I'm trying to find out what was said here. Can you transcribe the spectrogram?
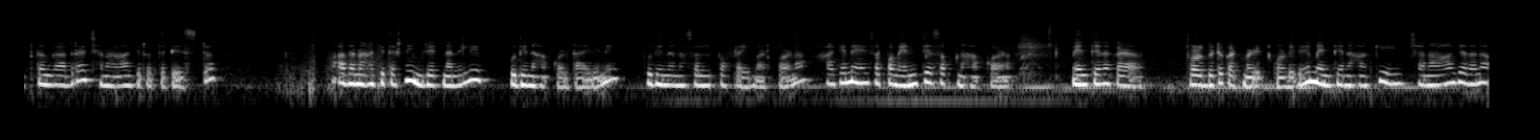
ಉಬ್ದಂಗೆ ಆದರೆ ಚೆನ್ನಾಗಿರುತ್ತೆ ಟೇಸ್ಟು ಅದನ್ನು ಹಾಕಿದ ತಕ್ಷಣ ಇಮಿಡಿಯೇಟ್ ನಾನಿಲ್ಲಿ ಪುದೀನ ಹಾಕ್ಕೊಳ್ತಾ ಇದ್ದೀನಿ. ಪುದೀನನ ಸ್ವಲ್ಪ ಫ್ರೈ ಮಾಡ್ಕೊಳ್ಳೋಣ. ಹಾಗೆಯೇ ಸ್ವಲ್ಪ ಮೆಂತ್ಯ ಸೊಪ್ಪನ್ನ ಹಾಕ್ಕೊಳ್ಳೋಣ. ಮೆಂತ್ಯನ ಕ, ತೊಳೆದ್ಬಿಟ್ಟು ಕಟ್ ಮಾಡಿ ಇಟ್ಕೊಂಡಿದ್ದೀನಿ. ಮೆಂತ್ಯನ ಹಾಕಿ ಚೆನ್ನಾಗಿ ಅದನ್ನು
